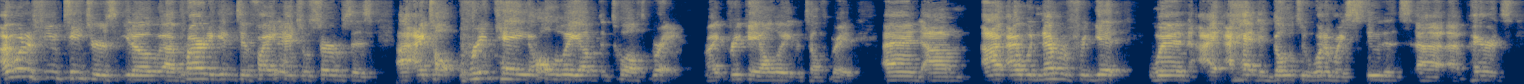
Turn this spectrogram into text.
I'm one of few teachers, you know, uh, prior to getting to financial services, I, I taught pre-K all the way up to 12th grade, right? Pre-K all the way to 12th grade. And um, I, I, would never forget when I, I, had to go to one of my students' uh, uh parents'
